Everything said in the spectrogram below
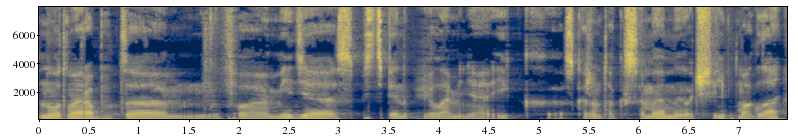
ну вот моя работа в медиа постепенно привела меня и к, скажем так, SMM, и очень сильно помогла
